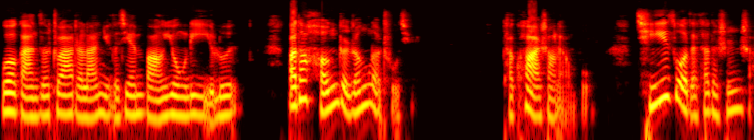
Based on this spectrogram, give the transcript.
锅杆子抓着蓝女的肩膀，用力一抡，把她横着扔了出去。他跨上两步，骑坐在她的身上。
